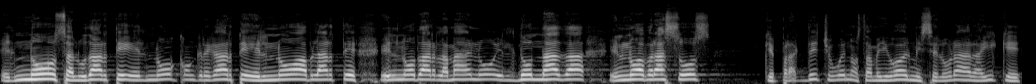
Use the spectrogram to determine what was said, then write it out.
el no saludarte, el no congregarte, el no hablarte, el no dar la mano, el no nada, el no abrazos, que de hecho, bueno, hasta me llegó en mi celular ahí que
